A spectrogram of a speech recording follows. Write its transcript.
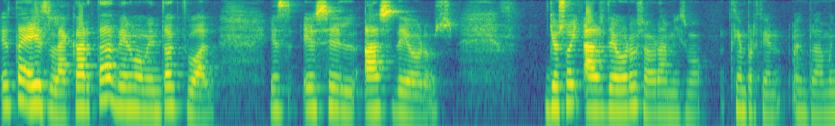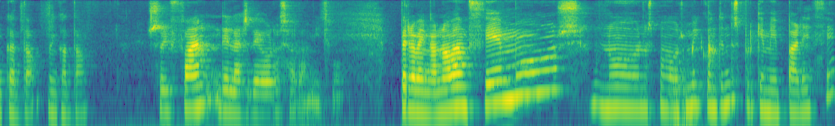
esta es la carta del momento actual. Es, es el as de oros. Yo soy as de oros ahora mismo, 100%, en plan, me encanta, me encanta. Soy fan de las de oros ahora mismo. Pero venga, no avancemos, no nos pongamos muy contentos porque me parece,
